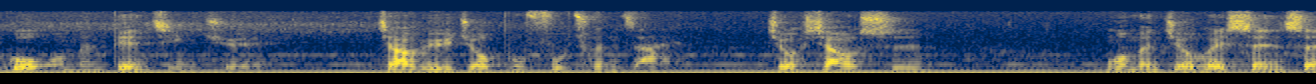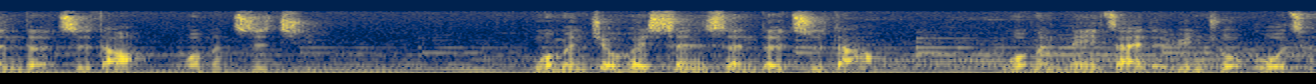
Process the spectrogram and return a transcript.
果我们变警觉，焦虑就不复存在，就消失，我们就会深深的知道我们自己，我们就会深深的知道我们内在的运作过程。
